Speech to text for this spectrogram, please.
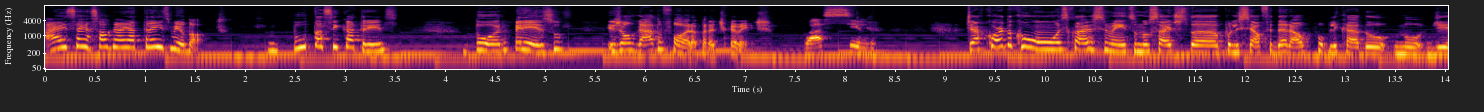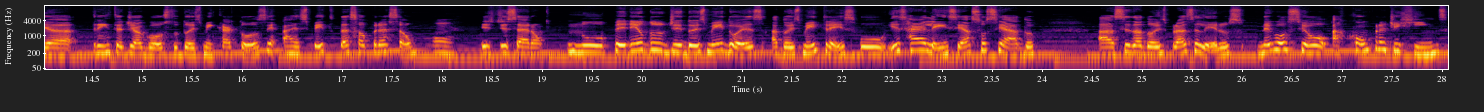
Aí você só ganha 3 mil dólares. Puta cicatriz, dor, preso e jogado fora, praticamente. Vacilo. De acordo com um esclarecimento no site da Policial Federal, publicado no dia 30 de agosto de 2014, a respeito dessa operação, Hum. eles disseram: no período de 2002 a 2003, o israelense associado a cidadãos brasileiros negociou a compra de rins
